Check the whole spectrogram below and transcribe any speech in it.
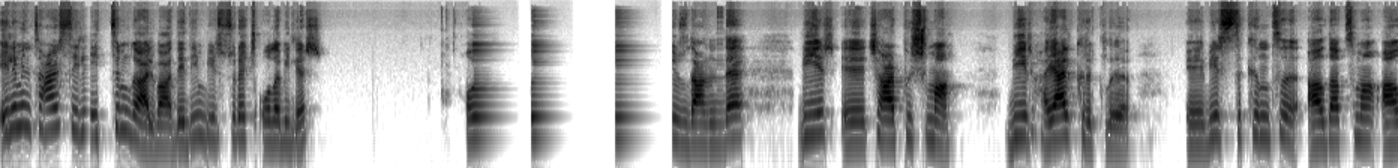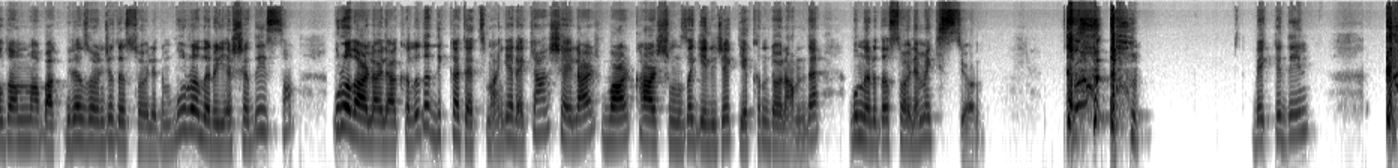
Elimin tersiyle ittim galiba dediğim bir süreç olabilir. O yüzden de bir e, çarpışma, bir hayal kırıklığı, e, bir sıkıntı, aldatma, aldanma bak biraz önce de söyledim. Buraları yaşadıysan buralarla alakalı da dikkat etmen gereken şeyler var karşımıza gelecek yakın dönemde. Bunları da söylemek istiyorum. Beklediğin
